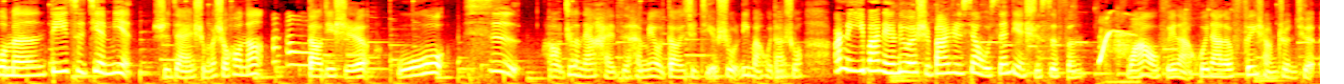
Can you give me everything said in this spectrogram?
我们第一次见面是在什么时候呢？倒计时五四，好，这个男孩子还没有倒计时结束，立马回答说：二零一八年六月十八日下午三点十四分。哇哦，回答回答得非常正确。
